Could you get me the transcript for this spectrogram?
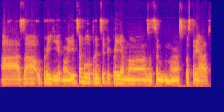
А за Україну, і це було в принципі приємно за цим е, спостерігати.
